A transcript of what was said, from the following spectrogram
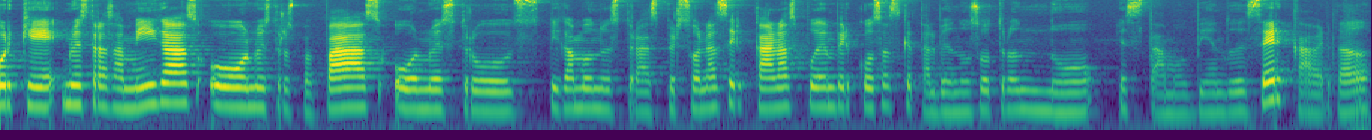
porque nuestras amigas o nuestros papás o nuestros, digamos, nuestras personas cercanas pueden ver cosas que tal vez nosotros no estamos viendo de cerca, ¿verdad?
